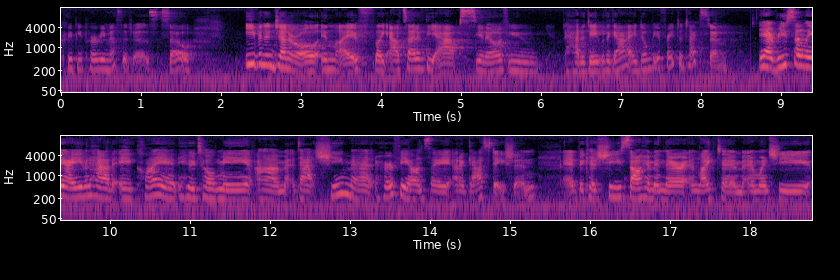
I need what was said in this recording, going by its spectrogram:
creepy, pervy messages. So, even in general in life, like outside of the apps, you know, if you had a date with a guy, don't be afraid to text him. Yeah, recently I even had a client who told me um, that she met her fiance at a gas station because she saw him in there and liked him and when she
